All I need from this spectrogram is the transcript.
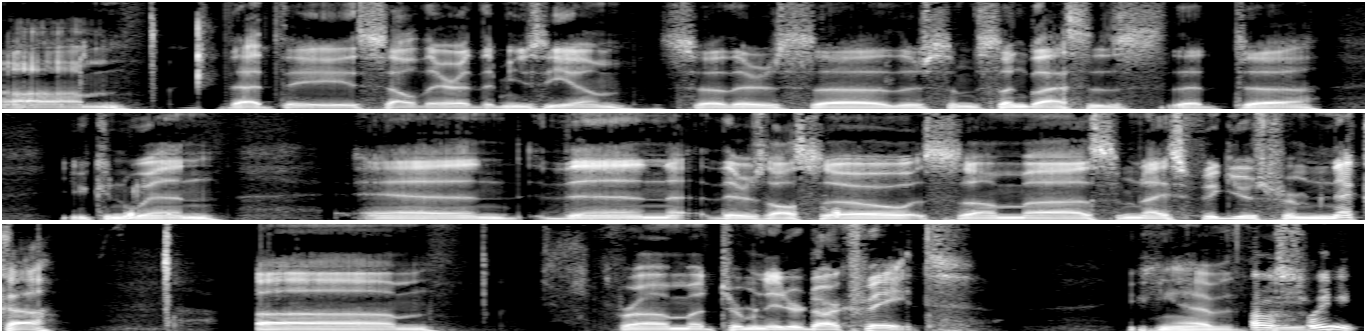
um, that they sell there at the museum. So there's uh, there's some sunglasses that uh, you can win and then there's also some uh, some nice figures from NECA, um, from Terminator: Dark Fate. You can have Oh, sweet.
